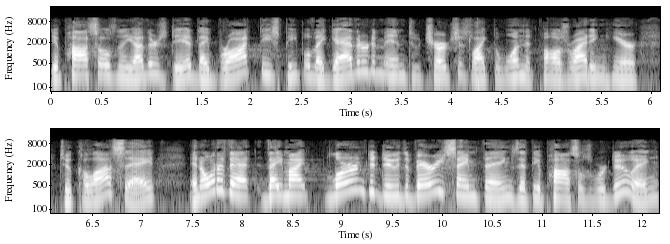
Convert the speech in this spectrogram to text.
the apostles and the others did. They brought these people, they gathered them into churches like the one that Paul's writing here to Colossae, in order that they might learn to do the very same things that the apostles were doing,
